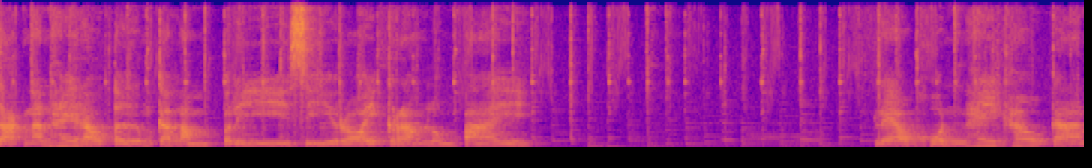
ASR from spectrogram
จากนั้นให้เราเติมกระหล่ำปลี 400 กรัมลงไป แล้วคนให้เข้ากัน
